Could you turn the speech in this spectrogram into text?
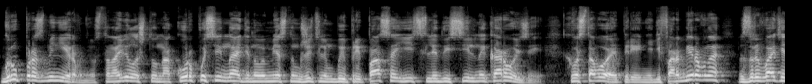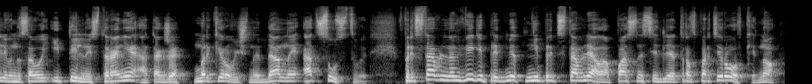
Группа разминирования установила, что на корпусе найденного местным жителям боеприпаса есть следы сильной коррозии. Хвостовое оперение деформировано, взрыватели в носовой и тыльной стороне, а также маркировочные данные отсутствуют. В представленном виде предмет не представлял опасности для транспортировки, но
